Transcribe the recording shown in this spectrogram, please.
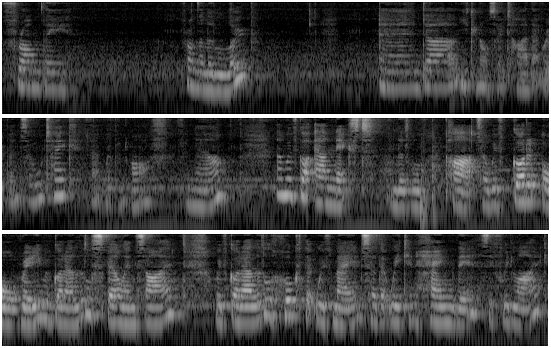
from the from the little loop. And uh, you can also tie that ribbon. So we'll take that ribbon off for now. And we've got our next little part. So we've got it all ready. We've got our little spell inside. We've got our little hook that we've made so that we can hang this if we like.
